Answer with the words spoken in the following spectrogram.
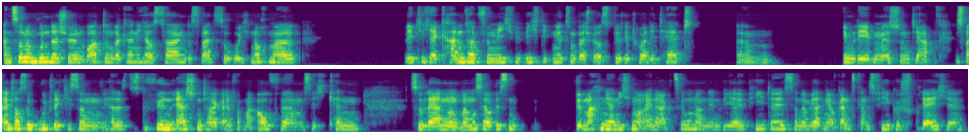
an so einem wunderschönen Ort. Und da kann ich auch sagen, das war jetzt so, wo ich nochmal wirklich erkannt habe für mich, wie wichtig mir zum Beispiel auch Spiritualität ähm, im Leben ist. Und ja, es war einfach so gut, wirklich so ein, ich hatte das Gefühl, den ersten Tag einfach mal aufwärmen, sich kennenzulernen. Und man muss ja auch wissen, wir machen ja nicht nur eine Aktion an den VIP-Days, sondern wir hatten ja auch ganz, ganz viele Gespräche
